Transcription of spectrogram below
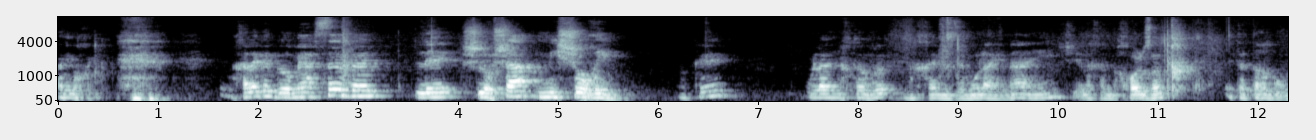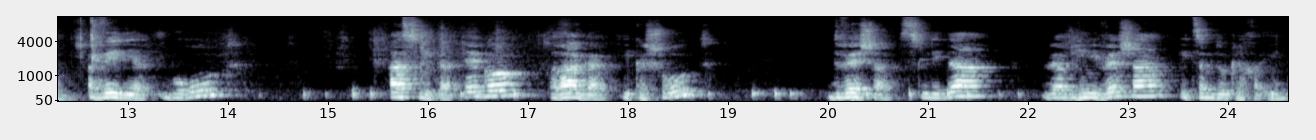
אני מוחק, מחלק את גורמי הסבל לשלושה מישורים, אוקיי? אולי נכתוב לכם את זה מול העיניים, שיהיה לכם בכל זאת את התרגום. אבידיה, בורות, אסמיתה, אגו, רגה, היקשרות, דבשה, סלידה, והבהיניבשה, היצמדות לחיים.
